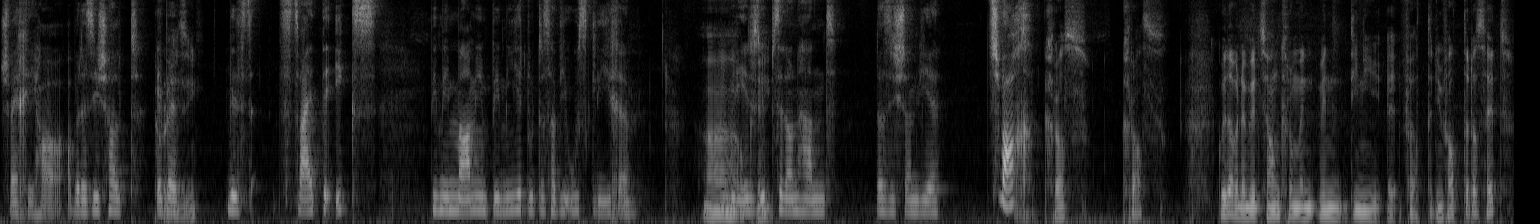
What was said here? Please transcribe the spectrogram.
Schwäche haben. Aber das ist halt Crazy. eben, weil das, zweite X bei meiner Mami und bei mir tut das halt wie ausgleichen. ah, Wenn wir okay. Y haben, das ist dann wie zu schwach. Krass, krass. Gut, aber dann würde ich sagen, wenn, wenn deine, äh, Vater, dein Vater das hat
